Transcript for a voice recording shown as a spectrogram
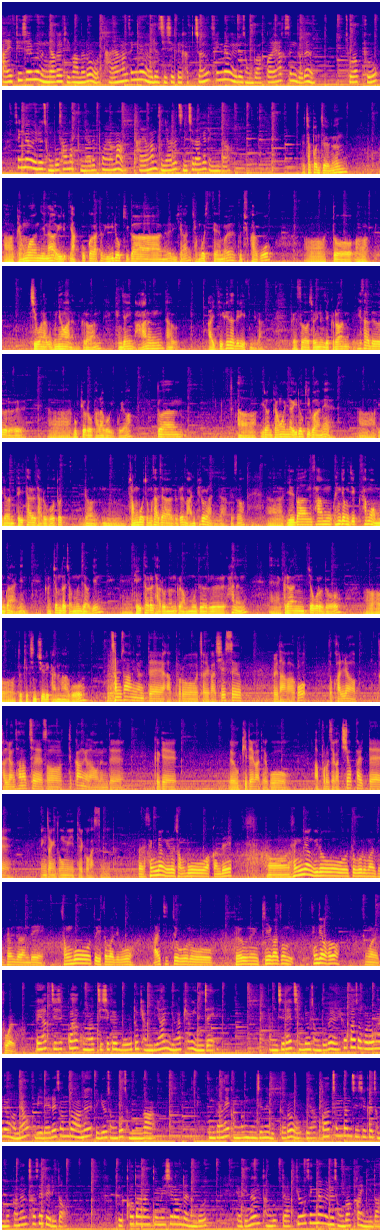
IT 실무 능력을 기반으로 다양한 생명의료 지식을 갖춘 생명의료정보학과의 학생들은 졸업 후 생명의료 정보 산업 분야를 포함한 다양한 분야로 진출하게 됩니다. 첫 번째는 아, 병원이나 의- 약국과 같은 의료기관을 위한 정보 시스템을 구축하고 어, 또 어, 지원하고 운영하는 그런 굉장히 많은 아, IT 회사들이 있습니다. 그래서 저희는 이제 그런 회사들을 아, 목표로 바라보고 있고요. 또한 아, 이런 병원이나 의료기관에 아, 이런 데이터를 다루고 또 이런 음, 정보 종사자들을 많이 필요로 합니다. 그래서 아, 일반 사무, 행정직 사무 업무가 아닌 그런 좀 더 전문적인 에, 데이터를 다루는 그런 업무들을 하는 에, 그런 쪽으로도 어, 또 이렇게 진출이 가능하고 3, 4학년 때 앞으로 저희가 실습을 나가고 또 관련 업- 관련 산업체에서 특강에 나오는데 그게 매우 기대가 되고 앞으로 제가 취업할 때 굉장히 도움이 될 것 같습니다. 생명의료 정보학과인데 어, 생명의료 쪽으로만 좀 배운 줄 알았는데 정보도 있어가지고 IT 쪽으로 배우는 기회가 좀 생겨서 정말 좋아요. 의학 지식과 공학 지식을 모두 겸비한 융합형 인재. 양질의 진료 정보를 효과적으로 활용하며 미래를 선도하는 의료 정보 전문가. 인간의 건강 증진을 목표로 의학과 첨단 지식을 접목하는 차세대 리더. 그 커다란 꿈이 실현되는 곳. 여기는 단국대학교 생명의료 정보학과입니다.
